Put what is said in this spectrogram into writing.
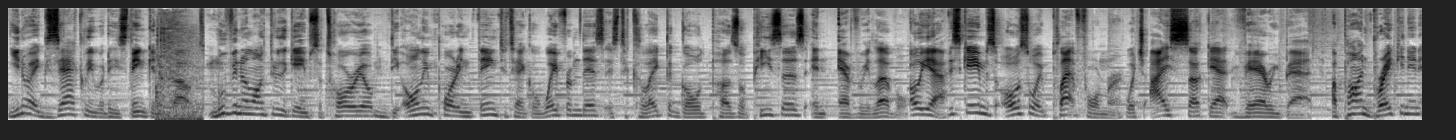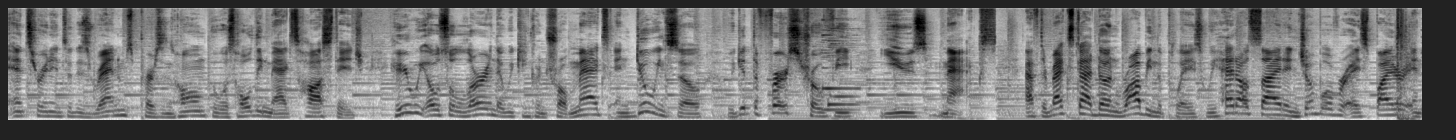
You know exactly what he's thinking about. Moving along through the game's tutorial, the only important thing to take away from this is to collect the gold puzzle pieces in every level. Oh yeah, this game is also a platformer, which I suck at very bad. Upon breaking and entering into this random person's home who was holding Max hostage, here we also learn that we can control Max and doing so, we get the first trophy, use Max. After Max got done robbing the place, we head outside and jump over a spider and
